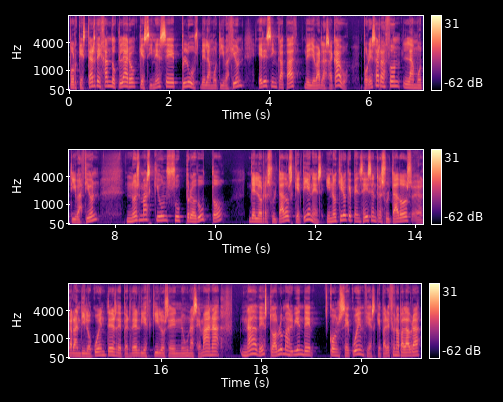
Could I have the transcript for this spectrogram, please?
Porque estás dejando claro que sin ese plus de la motivación eres incapaz de llevarlas a cabo. Por esa razón, la motivación no es más que un subproducto de los resultados que tienes. Y no quiero que penséis en resultados eh, grandilocuentes de perder 10 kilos en una semana. Nada de esto. Hablo más bien de consecuencias, que parece una palabra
